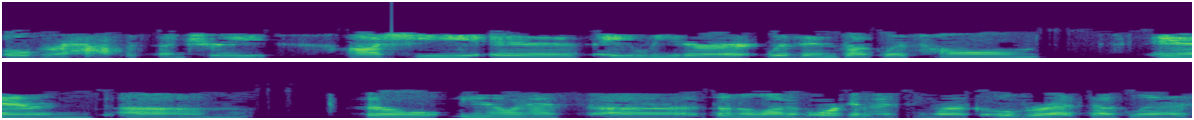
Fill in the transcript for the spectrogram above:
over half a century. Uh, she is a leader within Douglas Homes, and um, so you know, and I've uh, done a lot of organizing work over at Douglas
